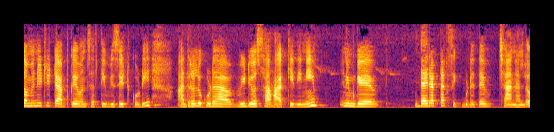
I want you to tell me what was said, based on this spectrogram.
ಕಮ್ಯುನಿಟಿ ಟ್ಯಾಬ್ಗೆ ಒಂದು ಸರ್ತಿ ವಿಸಿಟ್ ಕೊಡಿ, ಅದರಲ್ಲೂ ಕೂಡ ವೀಡಿಯೋಸ್ ಹಾಕಿದ್ದೀನಿ. ನಿಮಗೆ ಡೈರೆಕ್ಟಾಗಿ ಸಿಕ್ಬಿಡುತ್ತೆ ಚಾನಲ್ಲು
